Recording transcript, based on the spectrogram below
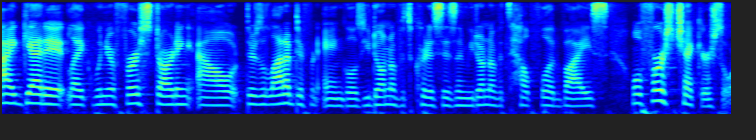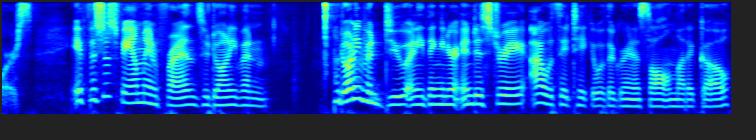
i get it like when you're first starting out there's a lot of different angles. You don't know if it's criticism you don't know if it's helpful advice. Well first check your source. If it's just family and friends who don't even who don't even do anything in your industry i would say take it with a grain of salt and let it go.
